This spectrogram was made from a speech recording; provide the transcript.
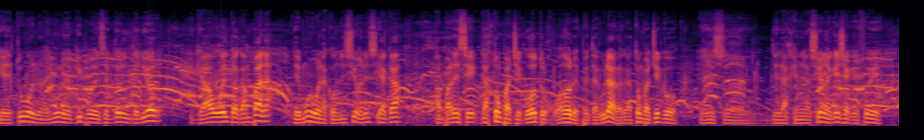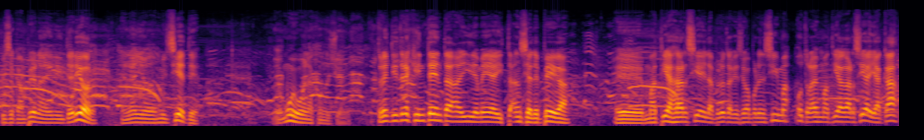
que estuvo en algunos equipos del sector interior y que ha vuelto a Campana de muy buenas condiciones. Y acá aparece Gastón Pacheco, otro jugador espectacular. Gastón Pacheco es eh, de la generación aquella que fue vicecampeona del interior en el año 2007. De muy buenas condiciones. 33 que intenta, ahí de media distancia le pega eh, Matías García y la pelota que se va por encima. Otra vez Matías García y acá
